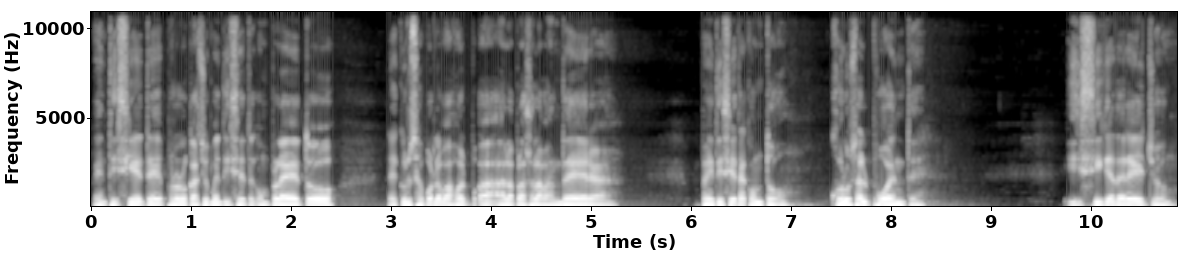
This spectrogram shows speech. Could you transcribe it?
27, prolongación 27 completo. Le cruza por debajo a, la Plaza de la Bandera. 27 con todo. Cruza el puente. Y sigue derecho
